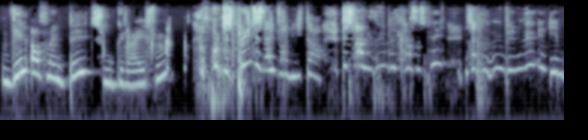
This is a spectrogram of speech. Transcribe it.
will auf mein Bild zugreifen und das Bild ist einfach nicht da. Das war ein übel krasses Bild. Ich habe mir übel Mühe gegeben.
